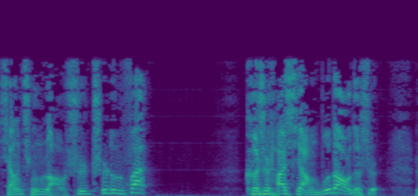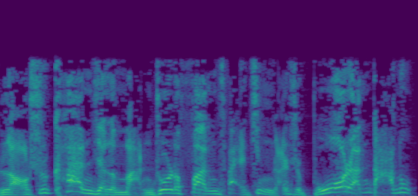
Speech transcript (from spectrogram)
想请老师吃顿饭。可是他想不到的是，老师看见了满桌的饭菜，竟然是勃然大怒，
